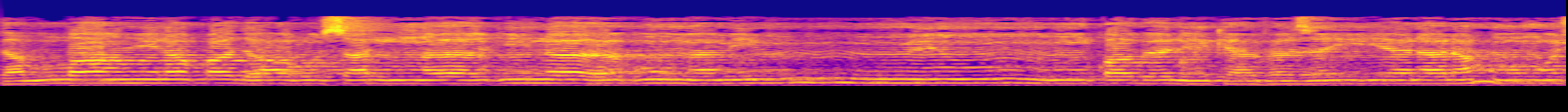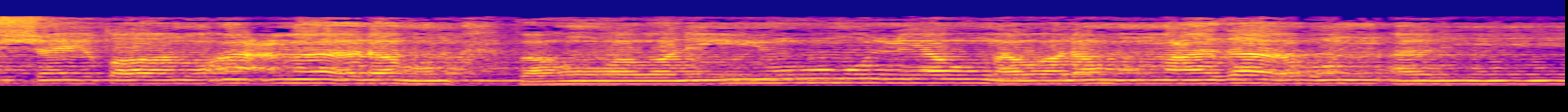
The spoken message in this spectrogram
تالله لقد أرسلنا إلى أمم من قبلك فزين لهم الشيطان أعمالهم فهو وليهم اليوم ولهم عذاب أليم.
